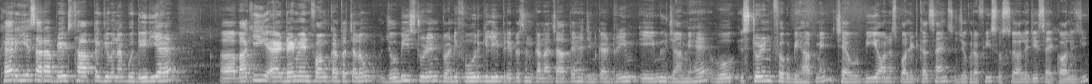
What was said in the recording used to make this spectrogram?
खैर ये सारा अपडेट्स था अब तक जो मैंने आपको दे दिया है। आ, बाकी एट एंड में इन्फॉर्म करता चलाऊँ जो भी स्टूडेंट 24 के लिए प्रिपरेशन करना चाहते हैं जिनका ड्रीम ए एम यू जामे है वो स्टूडेंट फॉर बिहाफ में चाहे वो B honours political science geography sociology psychology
